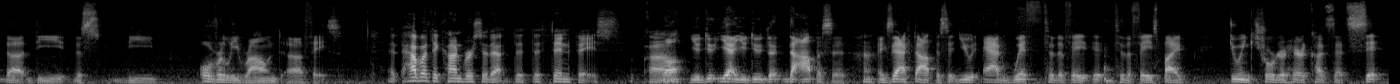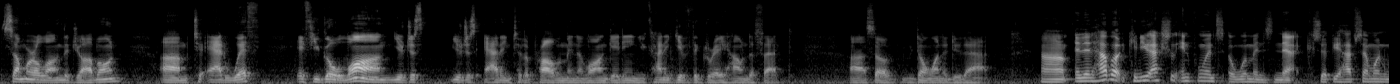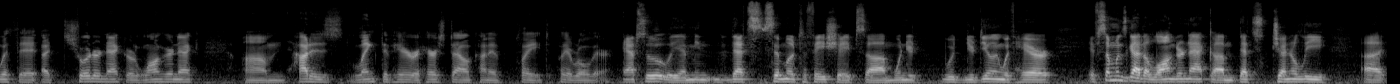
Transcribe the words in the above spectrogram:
the the the, the overly round uh, face. How about the converse of that, the, the thin face? Um, well, you do yeah, you do the, the opposite, huh. exact opposite. You would add width to the face to the face by doing shorter haircuts that sit somewhere along the jawbone um, to add width. If you go long, you're just you're just adding to the problem and elongating. You kind of give the greyhound effect. Uh, so you don't want to do that. Um, and then how about can you actually influence a woman's neck? So if you have someone with a, a shorter neck or longer neck, um, how does length of hair or hairstyle kind of play to play a role there? Absolutely. I mean that's similar to face shapes. Um, when you're when you're dealing with hair, if someone's got a longer neck, um, that's generally uh,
